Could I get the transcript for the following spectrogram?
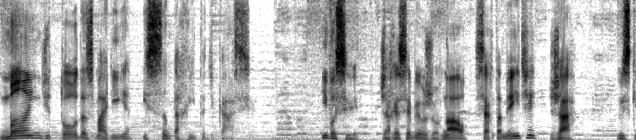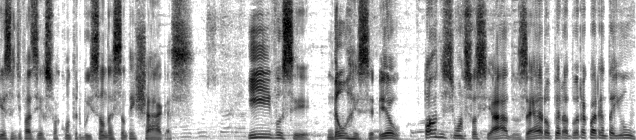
Mãe de Todas Maria e Santa Rita de Cássia. E você, já recebeu o jornal? Certamente já. Não esqueça de fazer sua contribuição das Santas Chagas e você não recebeu, torne-se um associado, 0 operadora 41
